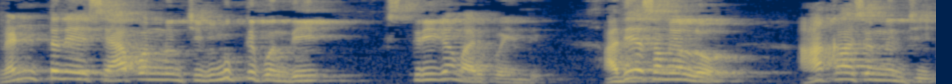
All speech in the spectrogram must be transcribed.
వెంటనే శాపం నుంచి విముక్తి పొంది స్త్రీగా మారిపోయింది. అదే సమయంలో ఆకాశం నుంచి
